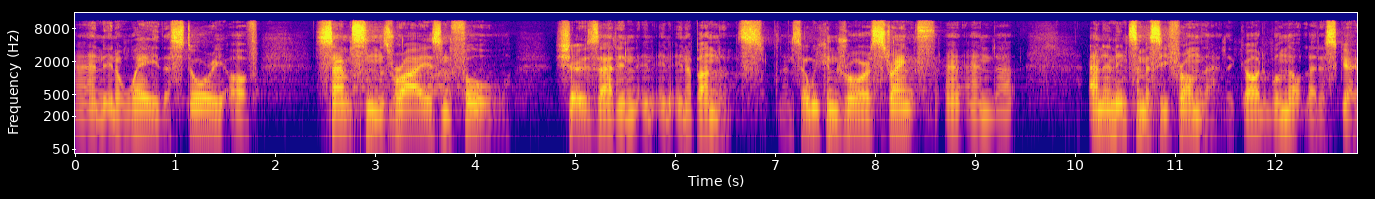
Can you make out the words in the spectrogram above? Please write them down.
And in a way, the story of Samson's rise and fall shows that in, in, in abundance. And so we can draw a strength and, and, uh, and an intimacy from that, that God will not let us go,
